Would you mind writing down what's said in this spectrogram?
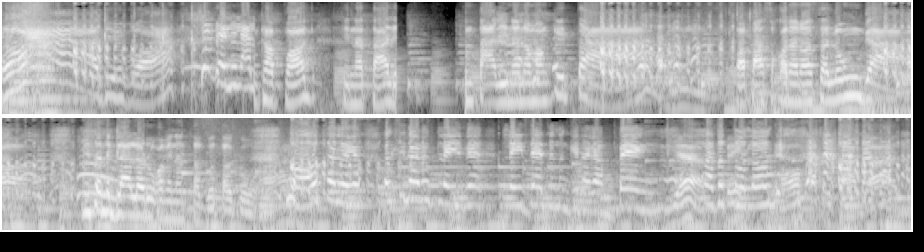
Ah! Di ba? Siyempre, lulan kapag tinatali. Tali na naman kita. Papasok ka na naman sa lungga. Ah. Minsan naglalaro kami ng tago-tago. Wow, talaga. Pag sinabi play, play dead na nung ginagampeng. Yeah. Natutulog. Oo, patutagan.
